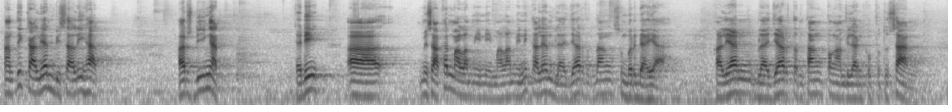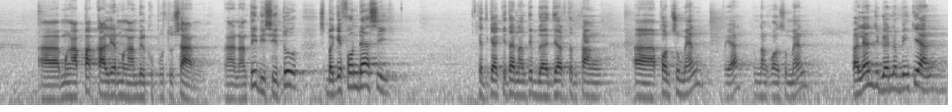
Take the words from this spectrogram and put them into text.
Nanti kalian bisa lihat, harus diingat. Jadi uh, misalkan malam ini, malam ini kalian belajar tentang sumber daya, kalian belajar tentang pengambilan keputusan, uh, mengapa kalian mengambil keputusan. Nah, nanti di situ sebagai fondasi ketika kita nanti belajar tentang uh, konsumen ya, tentang konsumen, kalian juga demikian.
